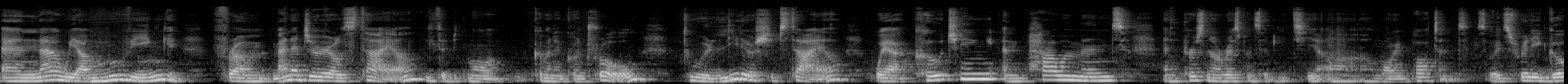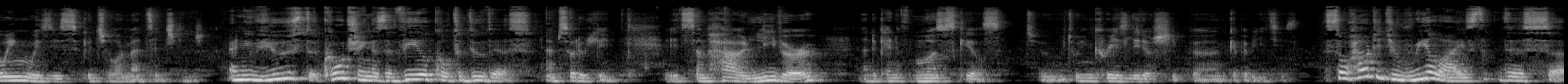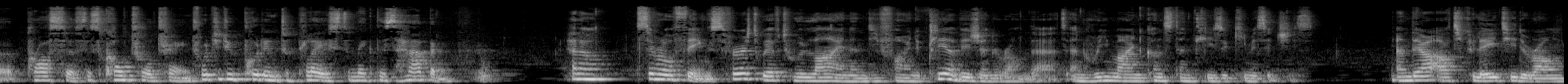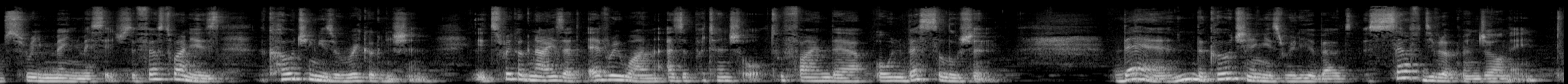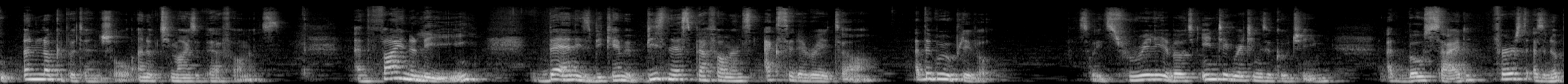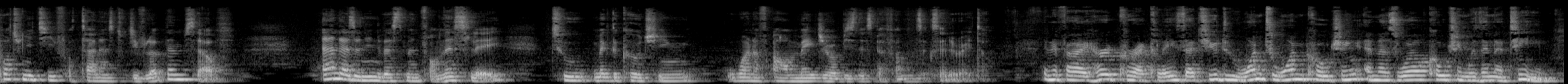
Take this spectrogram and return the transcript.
And now we are moving from managerial style, a little bit more command and control, to a leadership style where coaching, empowerment, and personal responsibility are, are, more important. So it's really going with this cultural message change. And you've used coaching as a vehicle to do this. Absolutely. It's somehow a lever and a kind of muscle skills to, to increase leadership uh, capabilities. So, how did you realize this uh, process, this cultural change? What did you put into place to make this happen? Hello. Several things. First, we have to align and define a clear vision around that and remind constantly the key messages. And they are articulated around three main messages. The first one is coaching is a recognition. It's recognized that everyone has a potential to find their own best solution. Then the coaching is really about a self-development journey to unlock a potential and optimize a performance. And finally, then it became a business performance accelerator at the group level. So it's really about integrating the coaching at both sides, first as an opportunity for talents to develop themselves and as an investment for Nestle to make the coaching one of our major business performance accelerator. And if I heard correctly, that you do one-to-one coaching and as well coaching within a team.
